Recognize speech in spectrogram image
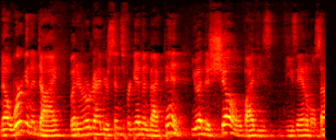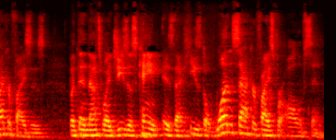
Now we're going to die, but in order to have your sins forgiven back then, you had to show by these, these animal sacrifices But then that's why Jesus came, is that he's the one sacrifice for all of sin.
